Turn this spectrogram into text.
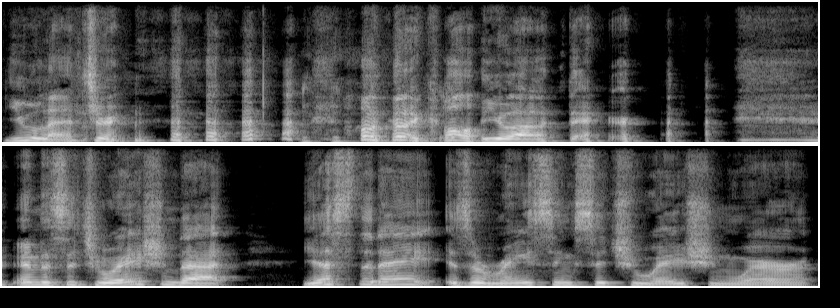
you, Lanterne, I'm going to call you out there. In the situation that yesterday is a racing situation where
